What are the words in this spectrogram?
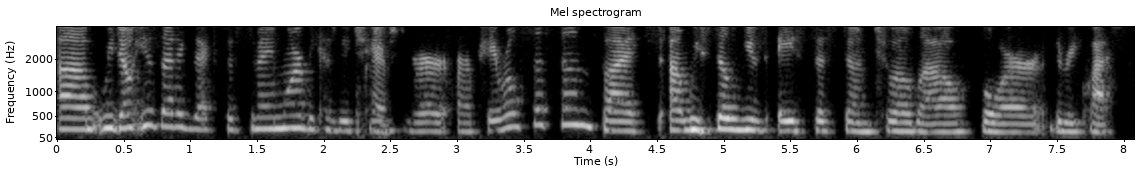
Um, we don't use that exact system anymore because we changed okay. our, our payroll system, but um, we still use a system to allow for the request.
